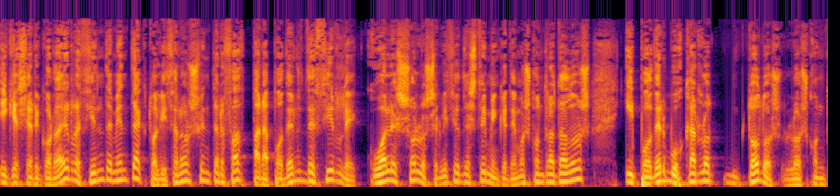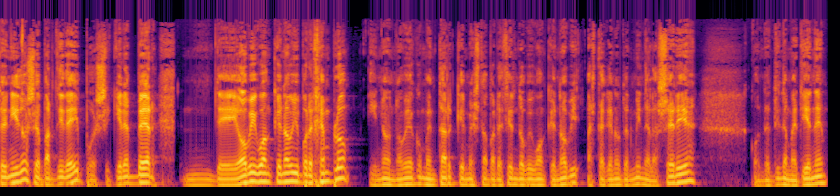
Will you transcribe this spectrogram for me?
y que si recordáis recientemente actualizaron su interfaz para poder decirle cuáles son los servicios de streaming que tenemos contratados y poder buscarlo todos los contenidos y a partir de ahí, pues si quieres ver de Obi-Wan Kenobi, por ejemplo, y no, no voy a comentar qué me está pareciendo Obi-Wan Kenobi hasta que no termine la serie, contentito me tiene.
